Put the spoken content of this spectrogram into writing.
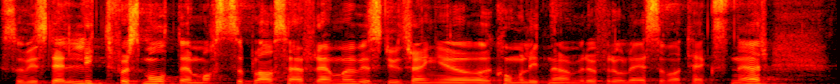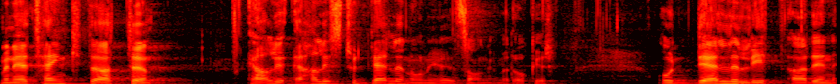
Så hvis det er litt for smått, det er masse plass her fremme hvis du trenger å komme litt nærmere for å lese hva teksten er. Men jeg tenkte at eh, jeg har, lyst til å dele noen nyhetssanger med dere. Og dele litt av den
